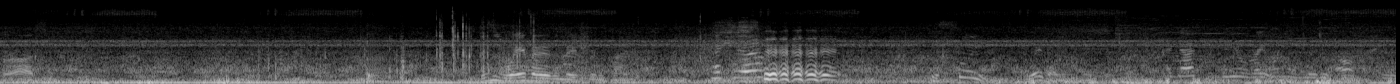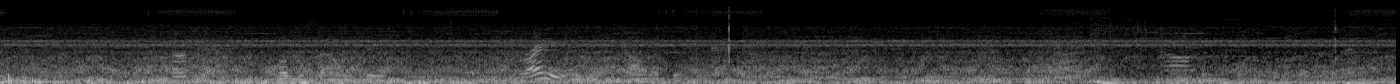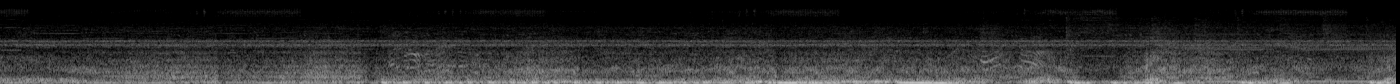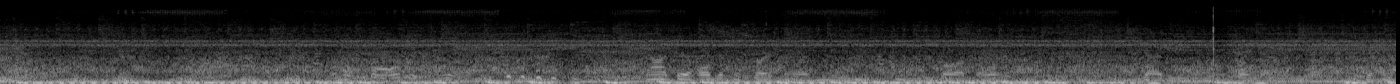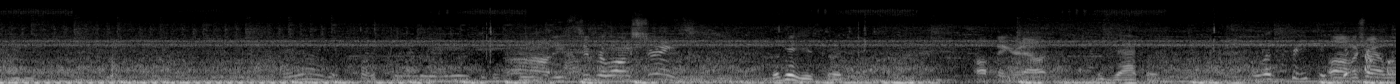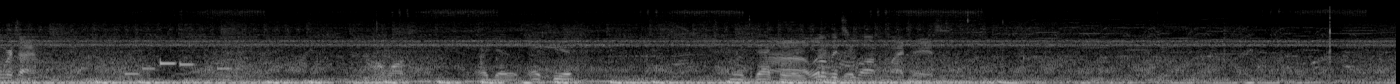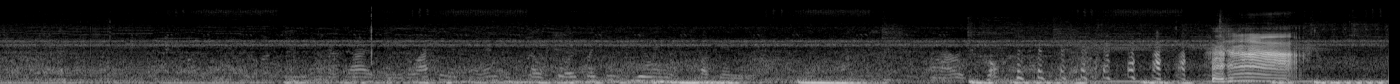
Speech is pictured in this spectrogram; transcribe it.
for us. This is way better than Bayshore Pine. Heck yeah! it's sweet. Way better than Bayshore Pine. I got the video right when you lit it up. Perfect. I love the sound, too. Right. Whole different story from what you, you know, blow up there. It's gotta be, you know, it's like a different beauty. I really want to get close to the video so you can Oh, these super long strings. We'll get used to it. I'll figure it out. Exactly. It looks pretty secure. Oh, I'm gonna try it one more time. Almost. I get it. I see it. I know exactly Uh, a little bit to too do. long for my taste. Oh my god, dude. Watching his hands is so cool. It's like he's doing fucking Naruto. Haha.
